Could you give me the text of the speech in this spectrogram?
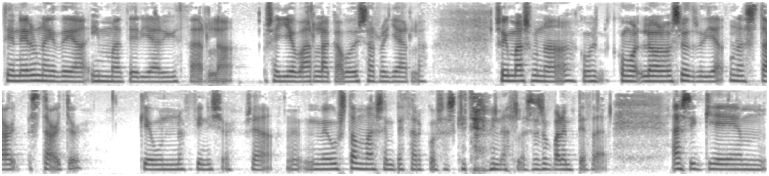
tener una idea y materializarla, o sea, llevarla a cabo, desarrollarla. Soy más una, como, como lo hablamos el otro día, una start, starter que un finisher. O sea, me gusta más empezar cosas que terminarlas, eso para empezar. Así que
